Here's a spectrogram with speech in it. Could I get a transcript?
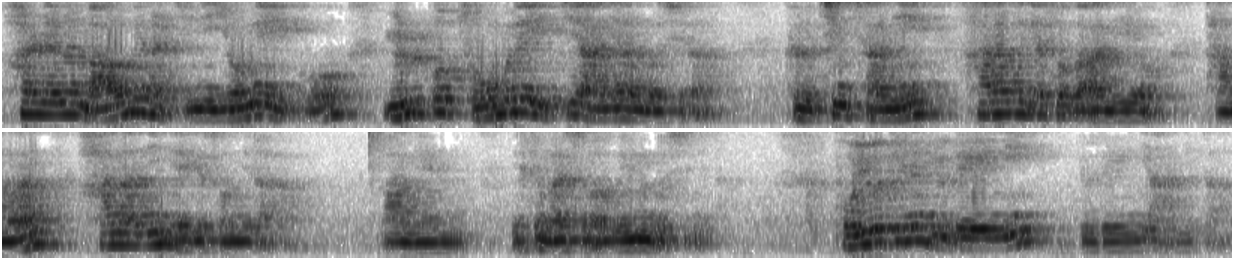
할례는 마음에 할지니 영에 있고 율법 조문에 있지 아니한 것이라. 그 칭찬이 사람에게서가 아니요 다만 하나님에게서니라. 아멘. 이렇게 말씀하고 있는 것입니다. 보여지는 유대인이 유대인이 아니다.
